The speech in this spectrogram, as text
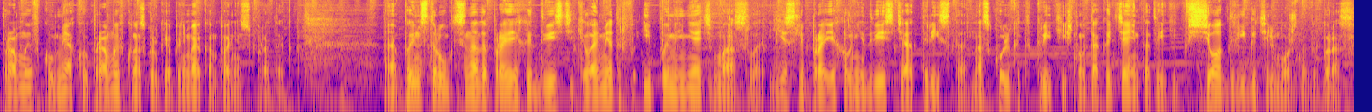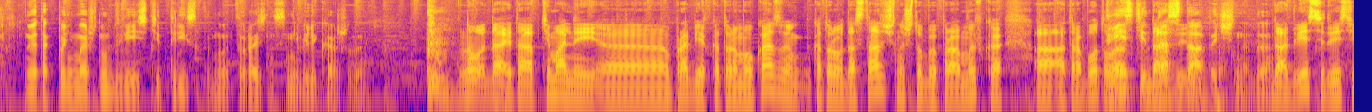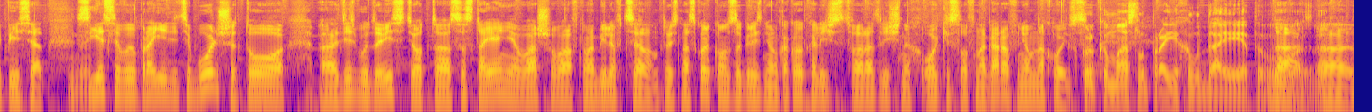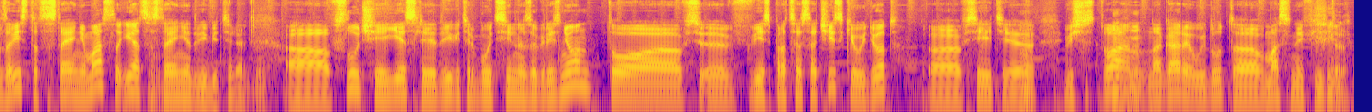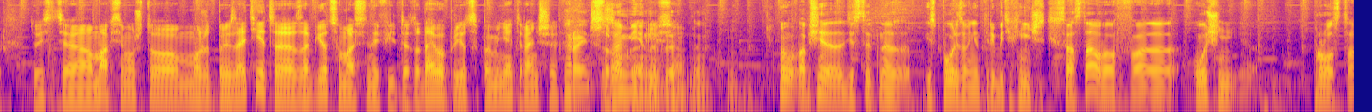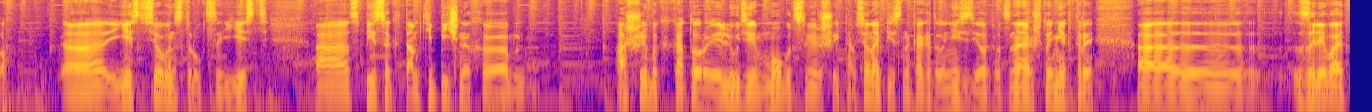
промывку, мягкую промывку, насколько я понимаю, компания Супротек. А, По инструкции надо проехать 200 километров и поменять масло. Если проехал не 200, а 300, насколько это критично? Вот так и тянет ответить. Все, двигатель можно выбрасывать. Ну, я так понимаю, что ну 200, 300, ну это разница невелика же, да? Ну да, это оптимальный э, пробег, который мы указываем, которого достаточно, чтобы промывка э, отработала... 200 да, достаточно, да. Да, 200-250. Да. Если вы проедете больше, то э, здесь будет зависеть от э, состояния вашего автомобиля в целом. То есть насколько он загрязнен, какое количество различных окислов, нагаров в нем находится. Сколько масла проехало до этого Да, у вас, да? э, зависит от состояния масла и от состояния двигателя. Да. А, В случае, если двигатель будет сильно загрязнен, то всё- э, весь процесс очистки уйдет, э, все эти вещества, Мгм. нагары уйдут э, в масляный фильтр. Фильтр. То есть э, максимум, что может произойти, это забьется масляный фильтр. Тогда его придется поменять раньше. Раньше срока, замена, и да. да. Мгм. Ну, вообще, действительно, использование триботехнических составов э, очень просто. Э, есть все в инструкции, есть э, список там типичных э, ошибок, которые люди могут совершить. Там все написано, как этого не сделать. Вот знаю, что некоторые э, заливают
